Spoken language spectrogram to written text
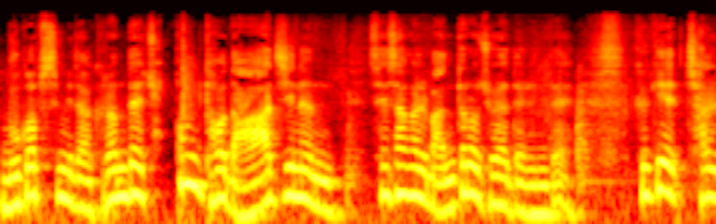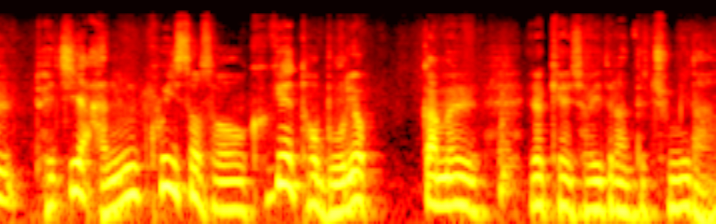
무겁습니다. 그런데 조금 더 나아지는 세상을 만들어 줘야 되는데 그게 잘 되지 않고 있어서 그게 더 무력감을 이렇게 저희들한테 줍니다.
